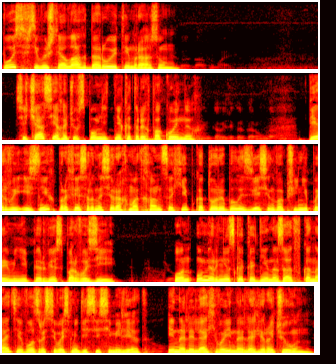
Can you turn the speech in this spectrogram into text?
Пусть Всевышний Аллах дарует им разум. Сейчас я хочу вспомнить некоторых покойных. Первый из них – профессор Насир Ахмад Хан Сахиб, который был известен в общине по имени Первес Парвози. Он умер несколько дней назад в Канаде в возрасте 87 лет. Инна лиляхи ва инна ляхи раджун.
